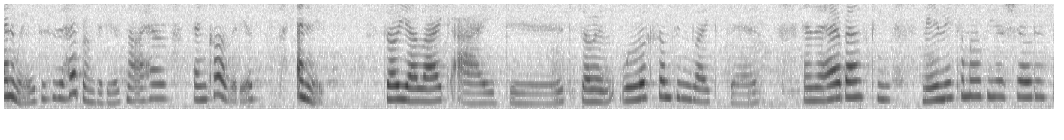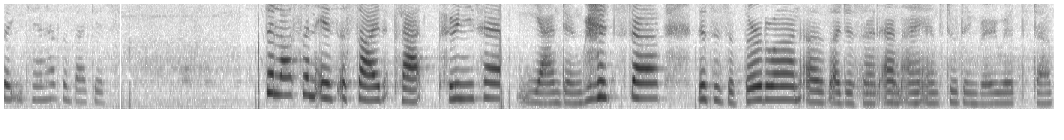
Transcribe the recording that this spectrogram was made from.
Anyway, this is a hairband video, it's not a hairband color video. Anyways, so yeah, like I did. So it will look something like this. And the hairbands can mainly come over your shoulders, but you can have them back. packaged. The last one is a side plait ponytail. Yeah, I'm doing weird stuff. This is the third one, as I just said, and I am still doing very weird stuff.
